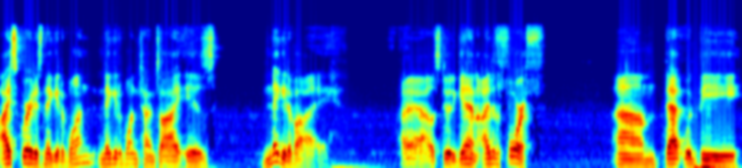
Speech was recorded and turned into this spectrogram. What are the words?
i squared is negative 1. Negative 1 times i is negative i. Ah, let's do it again. i to the fourth. Um, that would be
